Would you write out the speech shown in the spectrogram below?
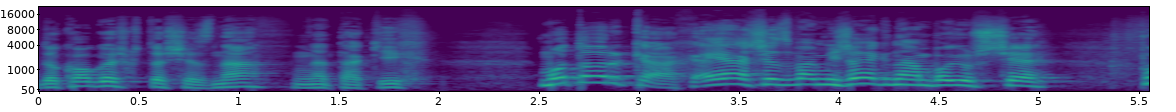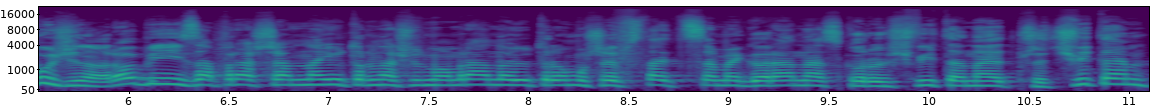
do kogoś, kto się zna na takich motorkach. A ja się z wami żegnam, bo już się późno robi zapraszam na jutro na 7 rano. Jutro muszę wstać z samego rana, skoro świta, nawet przed świtem,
